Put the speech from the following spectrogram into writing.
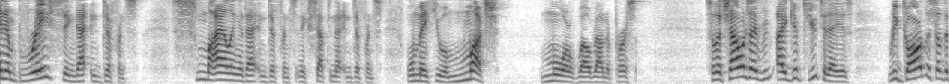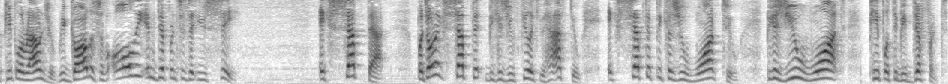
and embracing that indifference, smiling at that indifference and accepting that indifference will make you a much more well-rounded person. So the challenge I, re- I give to you today is regardless of the people around you, regardless of all the indifferences that you see, accept that. But don't accept it because you feel like you have to. Accept it because you want to, because you want people to be different.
